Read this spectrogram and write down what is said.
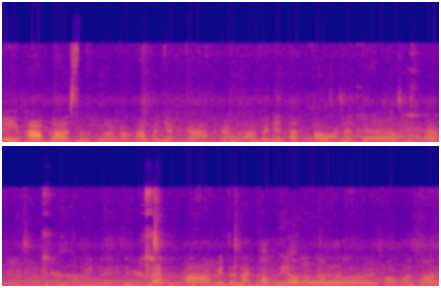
นี่ภาพล่าสุดนะคะภาพบรรยากาศแบบว่าไม่ได้ตัดต่อนะเจ้อแบบแน่นมากมีแต่นักท่องเที่ยวทั้งนั้นเลยเข้ามาไทย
